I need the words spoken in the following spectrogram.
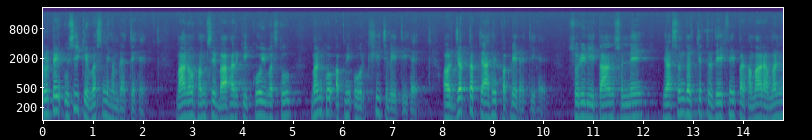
उल्टे उसी के वश में हम रहते हैं। मानो हमसे बाहर की कोई वस्तु मन को अपनी ओर खींच लेती है और जब तक चाहे पकड़े रहती है। सुरीली तान सुनने या सुंदर चित्र देखने पर हमारा मन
